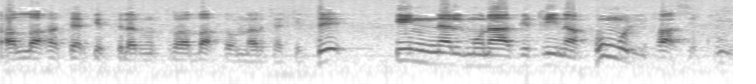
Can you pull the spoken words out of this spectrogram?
Allah'a terk ettiler, unuttular. Allah da onları terk etti. İnnel munafikine humul fasikun.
